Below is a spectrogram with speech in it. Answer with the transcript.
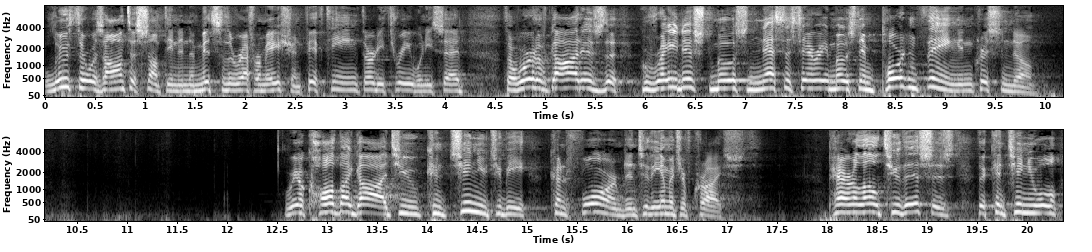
Luther was onto something in the midst of the Reformation, 1533, when he said, The Word of God is the greatest, most necessary, most important thing in Christendom. We are called by God to continue to be conformed into the image of Christ. Parallel to this is the continual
